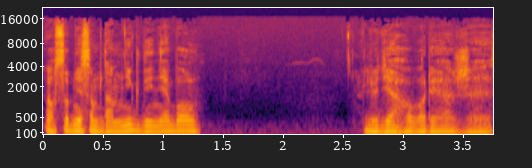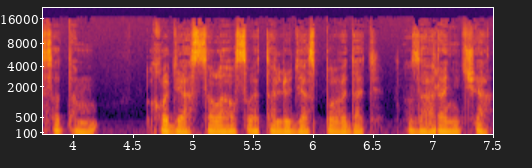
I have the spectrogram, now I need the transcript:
osobne som tam nikdy nebol. Ľudia hovoria, že sa tam chodia z celého sveta ľudia spovedať do zahraničia.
